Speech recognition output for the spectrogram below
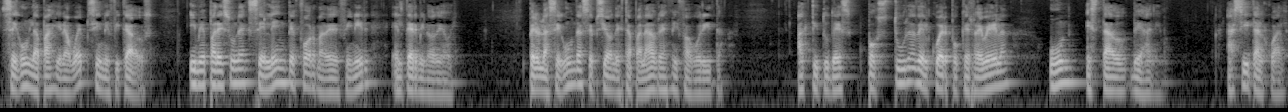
según la página web Significados, y me parece una excelente forma de definir el término de hoy. Pero la segunda acepción de esta palabra es mi favorita. Actitud es postura del cuerpo que revela un estado de ánimo. Así tal cual.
